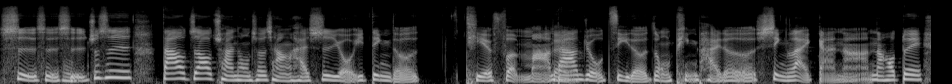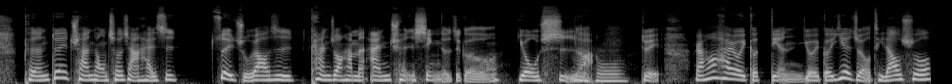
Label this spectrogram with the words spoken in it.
是是是，就是大家都知道，传统车厂还是有一定的铁粉嘛，大家就有自己的这种品牌的信赖感啊，然后对可能对传统车厂还是。最主要是看重他们安全性的这个优势啊，对。然后还有一个点，有一个业者有提到说，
